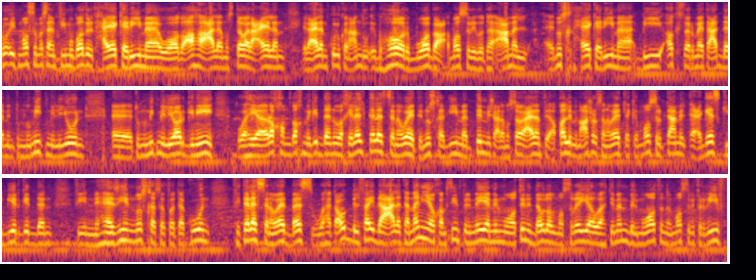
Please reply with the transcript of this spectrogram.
رؤية مصر مثلا في مبادرة حياة كريمة ووضعها على مستوى العالم العالم كله كان عنده إبهار بوضع مصر عمل آه، نسخة حياة كريمة بأكثر ما يتعدى من 800 مليون آه، 800 مليار جنيه وهي رقم ضخم جدا. وخلال ثلاث سنوات النسخة دي ما بتتمش على مستوى العالم في أقل من 10 سنوات لكن مصر بتعمل إعجاز كبير جدا في إن هذه النسخة سوف تكون في ثلاث سنوات بس وهتعود بالفايدة على 58% من مواطني الدولة المصرية واهتمام بالمواطن المصري في الريف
